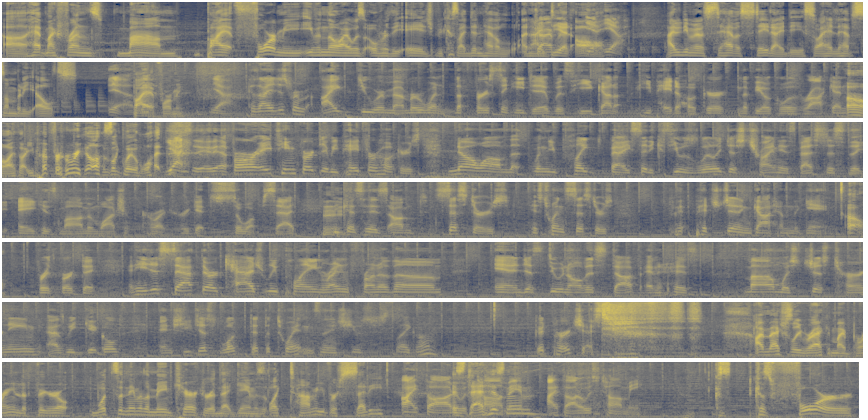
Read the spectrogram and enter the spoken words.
uh, have my friend's mom buy it for me, even though I was over the age because I didn't have a, an ID at all. yeah, yeah. I didn't even have a state ID, so I had to have somebody else Yeah, buy that- it for me. Yeah, because I just rem- I do remember when the first thing he did was he got a, he paid a hooker and the vehicle was rocking. Oh, I thought you meant for real. I was like, wait, what? Yes, uh, for our 18th birthday, we paid for hookers. No, um, that when you played Vice City, because he was literally just trying his best just to egg his mom and watch her, her get so upset Hmm. because his um sisters, his twin sisters, p- pitched in and got him the game. Oh, for his birthday, and he just sat there casually playing right in front of them, and just doing all this stuff. And his mom was just turning as we giggled, and she just looked at the twins, and she was just like, "Oh, good purchase." I'm actually racking my brain to figure out what's the name of the main character in that game. Is it like Tommy Vercetti? I thought Is it was that his name? I thought it was Tommy. Because four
